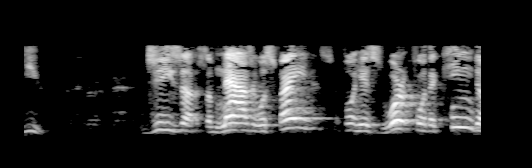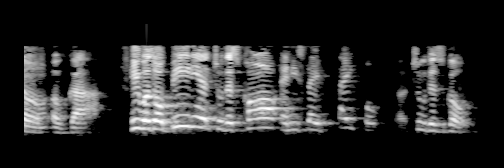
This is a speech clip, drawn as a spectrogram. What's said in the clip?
you. Jesus of Nazareth was famous for his work for the kingdom of God. He was obedient to this call and he stayed faithful to this goal.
